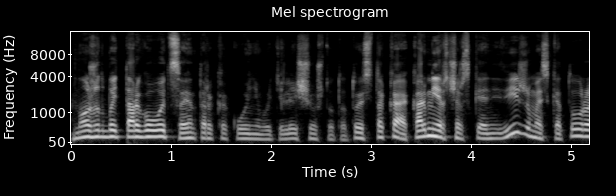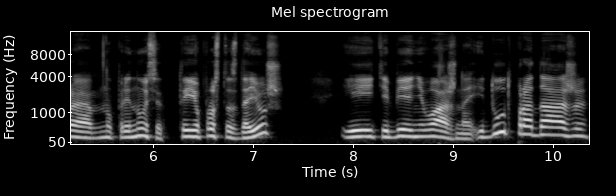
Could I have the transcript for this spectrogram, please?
Может быть, торговый центр какой-нибудь или еще что-то. То есть такая коммерческая недвижимость, которая, ну, приносит, ты ее просто сдаешь, и тебе не важно, идут продажи,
